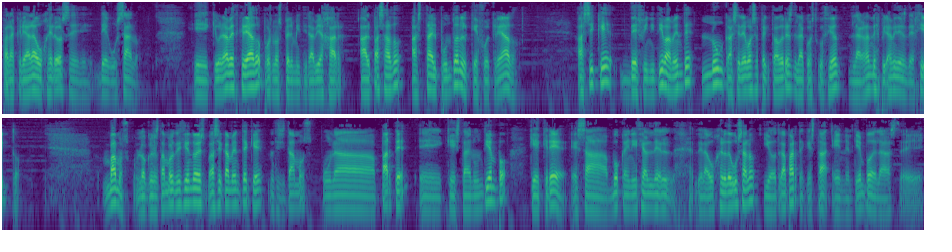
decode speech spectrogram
para crear agujeros eh, de gusano, que una vez creado pues nos permitirá viajar al pasado hasta el punto en el que fue creado. Así que definitivamente nunca seremos espectadores de la construcción de las grandes pirámides de Egipto vamos, lo que os estamos diciendo es básicamente que necesitamos una parte eh, que está en un tiempo, que cree esa boca inicial del, agujero de gusano, y otra parte que está en el tiempo de las eh,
